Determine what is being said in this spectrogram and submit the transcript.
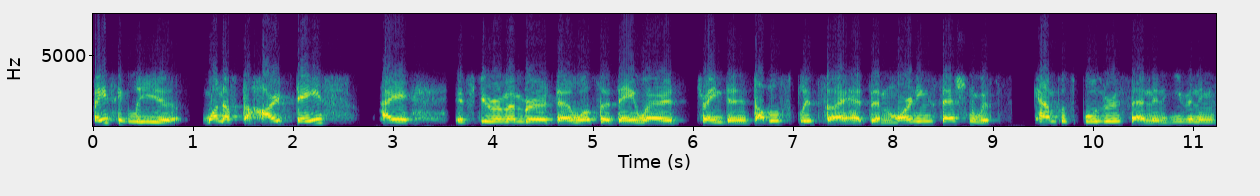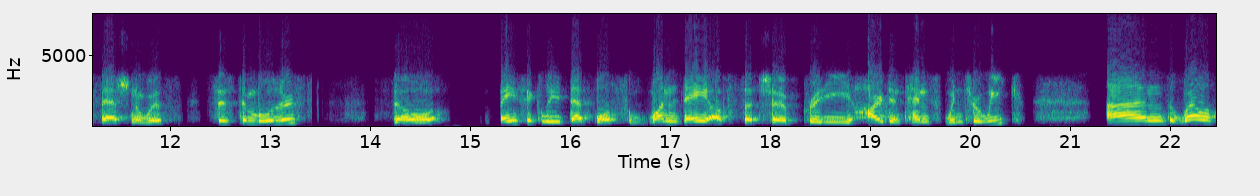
basically one of the hard days. I, if you remember, there was a day where I trained in a double split. So I had a morning session with campus boulders and an evening session with system boulders. So basically, that was one day of such a pretty hard, intense winter week. And well,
